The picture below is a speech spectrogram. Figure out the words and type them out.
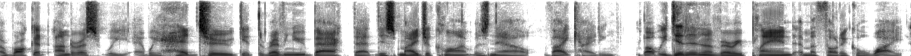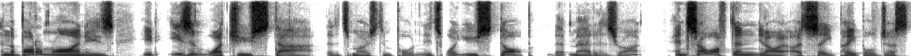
a rocket under us. We we had to get the revenue back that this major client was now vacating but we did it in a very planned and methodical way. And the bottom line is it isn't what you start that it's most important, it's what you stop that matters, right? And so often, you know, I, I, see people just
